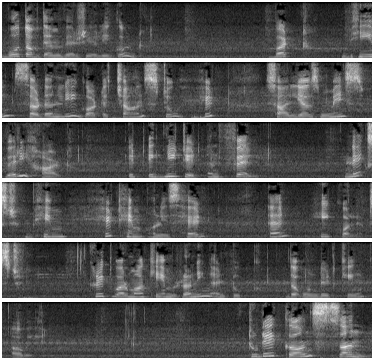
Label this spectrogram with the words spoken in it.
Both of them were really good. But Bhim suddenly got a chance to hit Shalya's mace very hard. It ignited and fell. Next, Bhim hit him on his head and he collapsed. Kritvarma came running and took the wounded king away. Today, Karn's son,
